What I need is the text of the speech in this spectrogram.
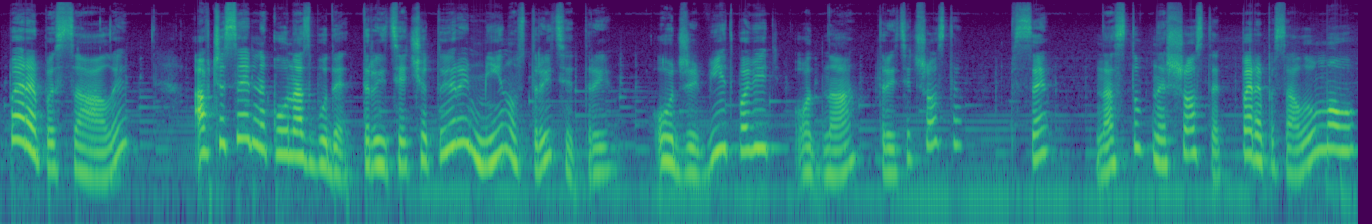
переписали. А в чисельнику у нас буде 34 мінус 33. Отже, відповідь 1 36. Все. Наступне шосте переписали умову.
